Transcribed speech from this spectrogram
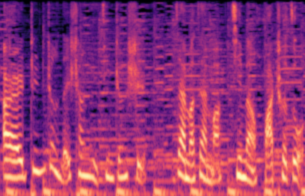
而真正的商业竞争是在吗在吗？今晚划车座。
